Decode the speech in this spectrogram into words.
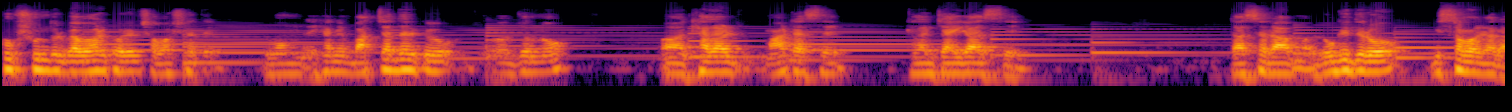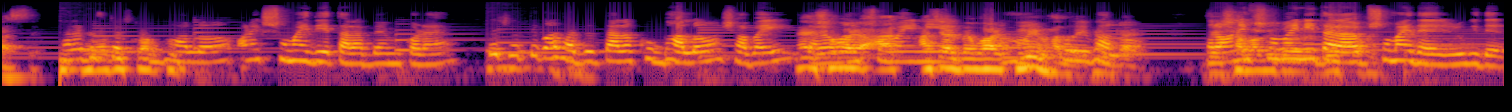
খুব সুন্দর ব্যবহার করেন সবার সাথে এবং এখানে বাচ্চাদেরকেও জন্য খেলার মাঠ আছে। খেলার জায়গা আছে। তাছাড়া রোগীদেরও বিশ্রামাগার আছে। ভালো। অনেক সময় দিয়ে তারা ব্যায়াম করায় সত্যি কথা তারা খুব ভালো সবাই। হ্যাঁ আচার ব্যবহার খুবই হ্যাঁ, ভালো খুবই ভালো। তারা অনেক সময় নিয়ে তারা সময় দেয় রুগীদের।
